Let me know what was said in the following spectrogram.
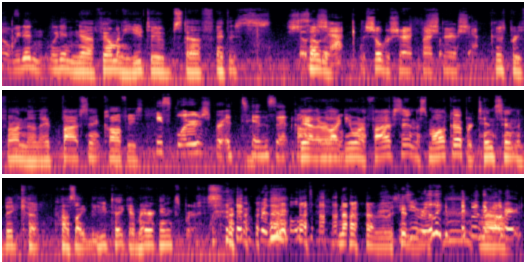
So we didn't we didn't uh, film any YouTube stuff at this Shoulder soda, Shack. the shoulder shack back Shoulder there. Shack. It was pretty fun though. They had five cent coffees. He splurged for a 10 cent coffee. yeah, they were like, "Do you want a five cent in a small cup or ten cent in a big cup?" I was like, "Do you take American Express?" for that whole time. no, I really Did you really pay with the No. card?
